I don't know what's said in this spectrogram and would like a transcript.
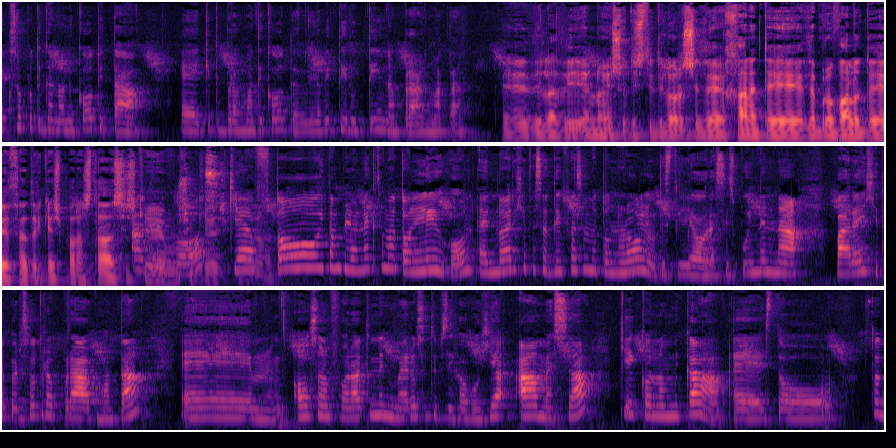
έξω από την κανονικότητα ε, και την πραγματικότητα, δηλαδή τη ρουτίνα πράγματα. Ε, δηλαδή εννοείς ότι στην τηλεόραση δεν, χάνεται, δεν προβάλλονται θεατρικές παραστάσεις και μουσικές. Και, και αυτό ήταν πλεονέκτημα των λίγων, ενώ έρχεται σε αντίφαση με τον ρόλο της τηλεόρασης, που είναι να παρέχει τα περισσότερα πράγματα ε, όσον αφορά την ενημέρωση, την ψυχαγωγία άμεσα και οικονομικά ε, στο, στον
